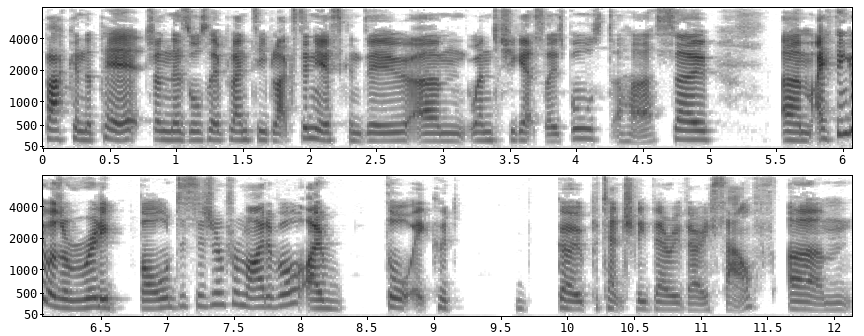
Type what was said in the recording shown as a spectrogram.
back in the pitch, and there's also plenty Blackstenius can do um, when she gets those balls to her. So um, I think it was a really bold decision from Eidevall. I thought it could go potentially very very south, um,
